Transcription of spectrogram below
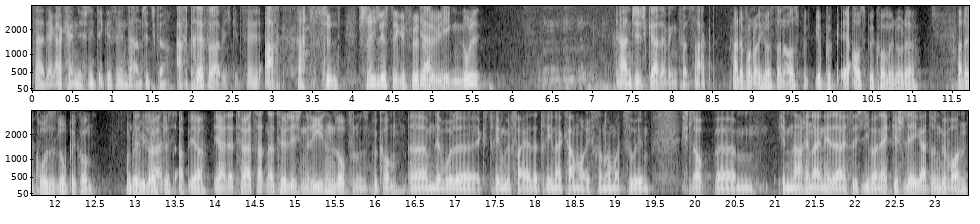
da hat er gar keine Schnitte gesehen, der Anschitschka. Acht Treffer habe ich gezählt. Acht. Hast du eine Strichliste geführt Ja, oder wie? gegen null. Der Anschitschka hat ein wenig versagt. Hat er von euch was dann ausbe äh, ausbekommen oder hat er großes Lob bekommen? Oder Der wie läuft Törz? das ab? Ja. Ja, der Törz hat natürlich ein Riesenlob von uns bekommen. Ähm, der wurde extrem gefeiert. Der Trainer kam auch extra nochmal zu ihm. Ich glaube, ähm, Im Nachhinein hätte er sich lieber nicht geschlägert und gewonnen.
